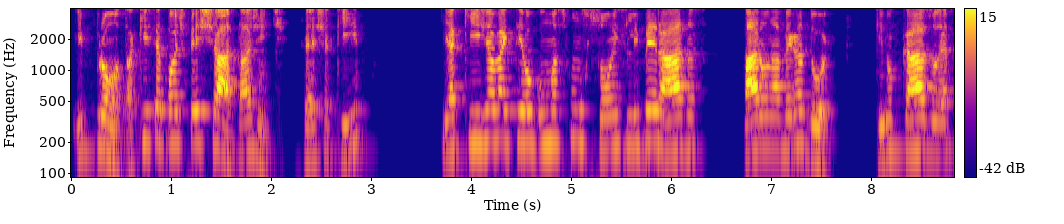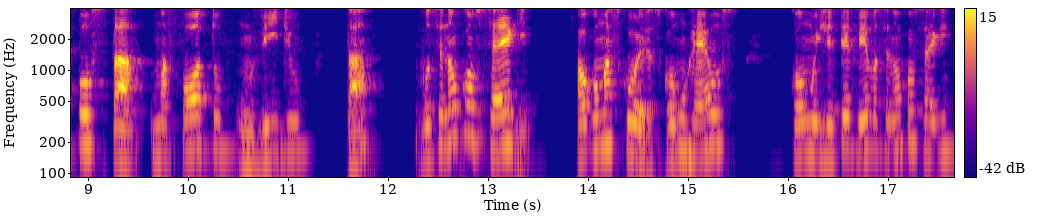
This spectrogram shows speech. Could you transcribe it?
E pronto. Aqui você pode fechar, tá, gente? Fecha aqui. E aqui já vai ter algumas funções liberadas para o navegador. Que no caso é postar uma foto, um vídeo, tá? Você não consegue algumas coisas, como Reels, como IGTV, você não consegue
